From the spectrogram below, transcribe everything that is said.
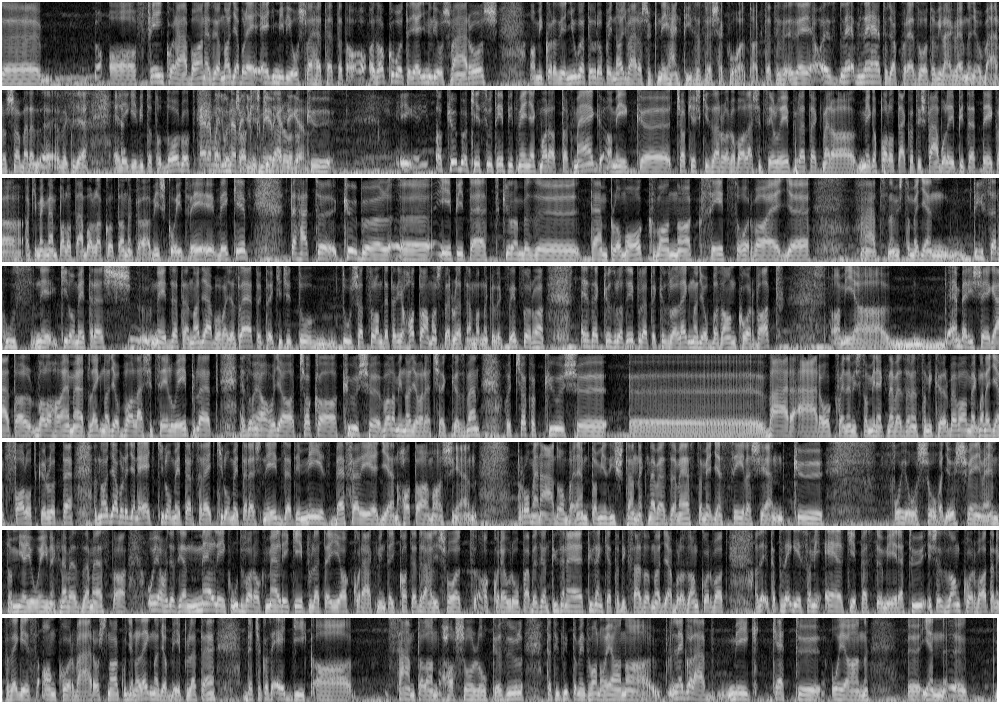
a fénykorában ez olyan nagyjából egy, egy milliós lehetett. Tehát az akkor volt egy egymilliós város, amikor az ilyen nyugat-európai nagyvárosok néhány tízezresek voltak. Tehát ez, ez, ez le, lehet, hogy akkor ez volt a világ legnagyobb városa, bár ez, ezek ugye eléggé vitatott dolgok. Erre mondjuk Ebből ne csak és mérget, igen. A kő, a kőből készült építmények maradtak meg, amik csak és kizárólag a vallási célú épületek, mert a, még a palotákat is fából építették, a, aki meg nem palotában lakott, annak a viskóit vé, végképp. Tehát kőből épített különböző templomok vannak szétszórva egy hát nem is tudom, egy ilyen 10x20 né- kilométeres négyzeten nagyjából, vagy az lehet, hogy egy kicsit túl, túlsatszolom, de tehát hatalmas területen vannak ezek szétszórva. Ezek közül, az épületek közül a legnagyobb az Angkor Wat, ami a emberiség által valaha emelt legnagyobb vallási célú épület. Ez olyan, hogy a, csak a külső, valami nagyon recseg közben, hogy csak a külső ö, várárok, vagy nem is tudom minek nevezzem ezt, ami körbe van, meg van egy ilyen falot körülötte, az nagyjából egy ilyen egy kilométerszer egy kilométeres négyzet, így mész befelé egy ilyen hatalmas ilyen promenádon, vagy nem tudom, mi az Istennek nevezzem ezt, ami egy ilyen széles ilyen kő folyósó, vagy ösvény, vagy nem tudom mi a jó égnek nevezzem ezt, a, olyan, hogy az ilyen mellékudvarok, melléképületei akkorák, mint egy katedrális volt akkor Európában, ez ilyen 11, 12. század nagyjából az Ankorvat, az, tehát az egész, ami elképesztő méretű, és ez az Ankorvat, ennek az egész Ankor városnak ugyan a legnagyobb épülete, de csak az egyik a számtalan hasonló közül. Tehát itt mit tudom én, van olyan, a, legalább még kettő olyan ö, ilyen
